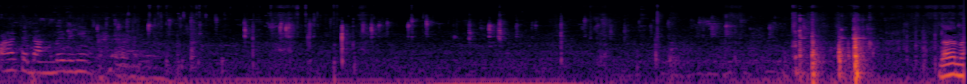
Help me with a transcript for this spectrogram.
ป้า จะดังด้วยไหมเนี่ยได้ไหม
